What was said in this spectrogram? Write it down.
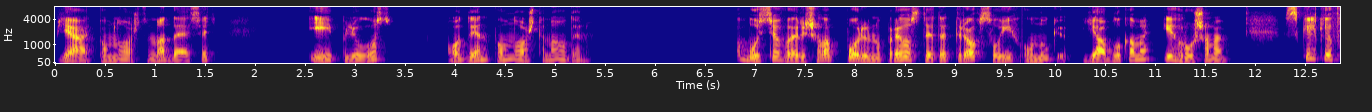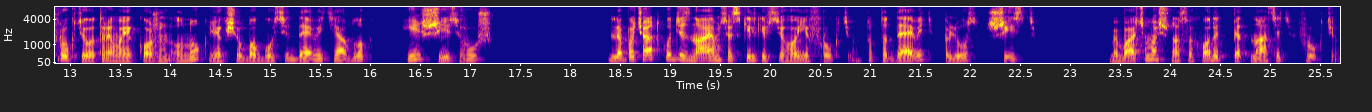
5 помножити на 10 і плюс 1 помножити на 1. Бабуся вирішила порівну пригостити трьох своїх онуків яблуками і грушами. Скільки фруктів отримає кожен онук, якщо в бабусі 9 яблук і 6 груш? Для початку дізнаємося, скільки всього є фруктів, тобто 9 плюс 6. Ми бачимо, що у нас виходить 15 фруктів.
